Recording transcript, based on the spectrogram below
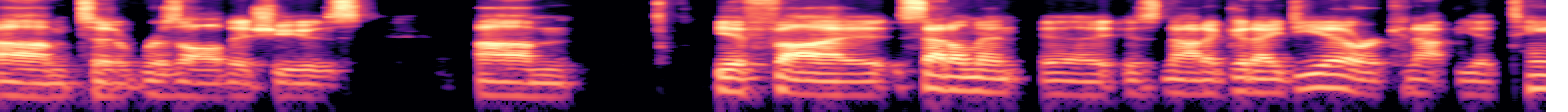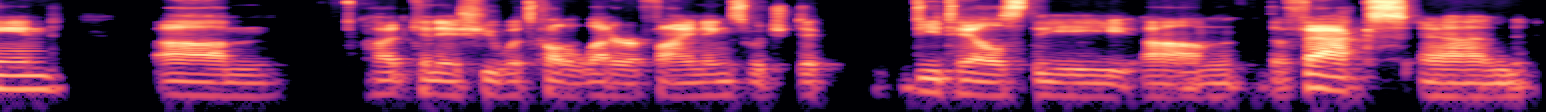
um, to resolve issues. Um, if uh, settlement uh, is not a good idea or cannot be attained, um, HUD can issue what's called a letter of findings, which de- details the um, the facts and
